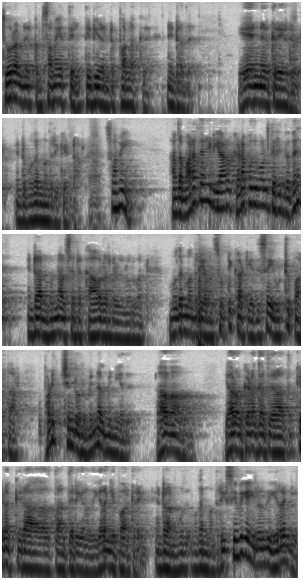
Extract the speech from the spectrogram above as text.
தூரல் நிற்கும் சமயத்தில் திடீரென்று பல்லக்கு நின்றது. ஏன் நிற்கிறீர்கள்? என்று முதன் மந்திரி கேட்டார். சுவாமி அந்த மரத்தடியில் யாரோ கிடப்பது போல் தெரிந்தது? என்றான் முன்னால் சென்ற காவலர்களில் ஒருவன். முதன் மந்திரி அவன் சுட்டிக்காட்டிய திசையை உற்று பார்த்தார். படிச்சென்று ஒரு மின்னல் மின்னியது. ஆமாம் யாரோ கிடக்க கிடக்கிறாதான் தெரிகிறது. இறங்கி பார்க்கிறேன் என்றான் முது முதன் மந்திரி. சிவிகையிலிருந்து இறங்கி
